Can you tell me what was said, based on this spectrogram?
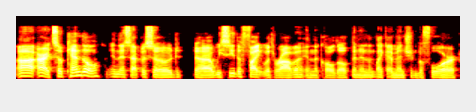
Uh, all right. So Kendall in this episode, uh, we see the fight with Rava in the cold open, and like I mentioned before,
